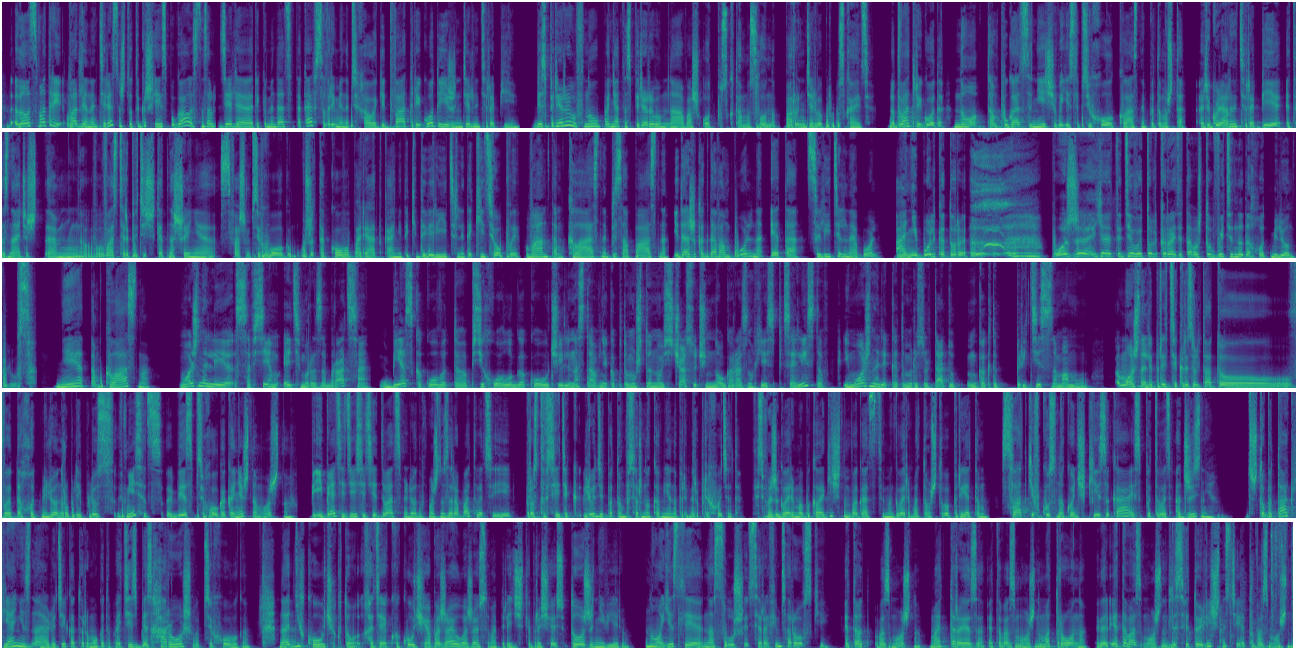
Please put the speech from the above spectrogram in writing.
Ну вот смотри, Владлен, интересно, что ты говоришь, я испугалась. На самом деле рекомендация такая в современной психологии. 2-3 года еженедельной терапии. Без перерывов, ну, понятно, с перерывом на ваш отпуск, там, условно, пару недель вы пропускаете. Два-три года. Но там пугаться нечего, если психолог классный, потому что регулярная терапия — это значит, что эм, у вас терапевтические отношения с вашим психологом уже такого порядка, они такие доверительные, такие теплые. Вам там классно, безопасно. И даже когда вам больно, это целительная боль а не боль, которая «Боже, я это делаю только ради того, чтобы выйти на доход миллион плюс». Нет, там классно. Можно ли со всем этим разобраться без какого-то психолога, коуча или наставника? Потому что ну, сейчас очень много разных есть специалистов, и можно ли к этому результату как-то прийти самому? Можно ли прийти к результату в доход миллион рублей плюс в месяц без психолога? Конечно, можно. И 5, и 10, и 20 миллионов можно зарабатывать, и просто все эти люди потом все равно ко мне, например, приходят. То есть мы же говорим об экологичном богатстве, мы говорим о том, чтобы при этом сладкий вкус на кончике языка испытывать от жизни, чтобы так, я не знаю людей, которые могут обойтись без хорошего психолога. На одних коучах, кто, хотя я как коуч я обожаю, уважаю, сама периодически обращаюсь, тоже не верю. Но если нас слушает Серафим Саровский, это возможно. Мать Тереза, это возможно. Матрона, это возможно. Для святой личности это возможно.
